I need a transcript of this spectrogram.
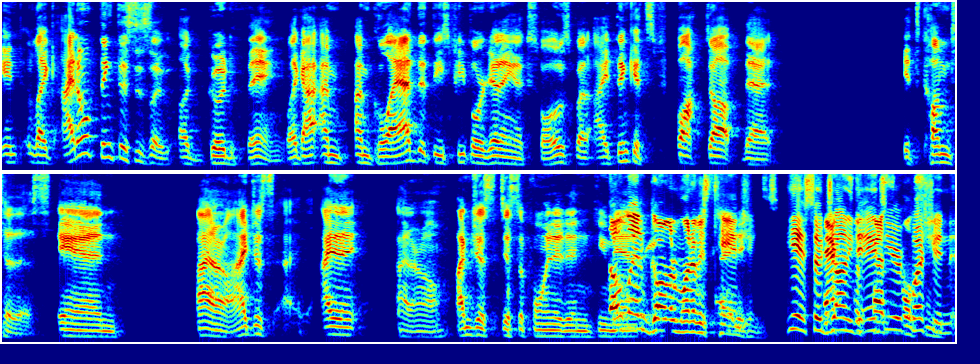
in like I don't think this is a, a good thing. Like I, I'm I'm glad that these people are getting exposed, but I think it's fucked up that it's come to this. And I don't know. I just I I, I don't know. I'm just disappointed in humanity. don't let him go on one of his tangents. yeah. So Johnny, to to answer your festival question,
